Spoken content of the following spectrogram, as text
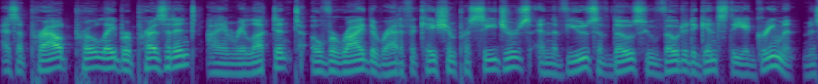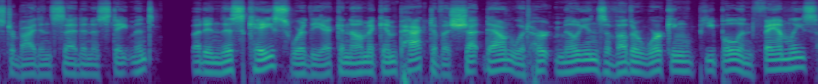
As a proud pro labor president, I am reluctant to override the ratification procedures and the views of those who voted against the agreement, Mr. Biden said in a statement. But in this case, where the economic impact of a shutdown would hurt millions of other working people and families,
